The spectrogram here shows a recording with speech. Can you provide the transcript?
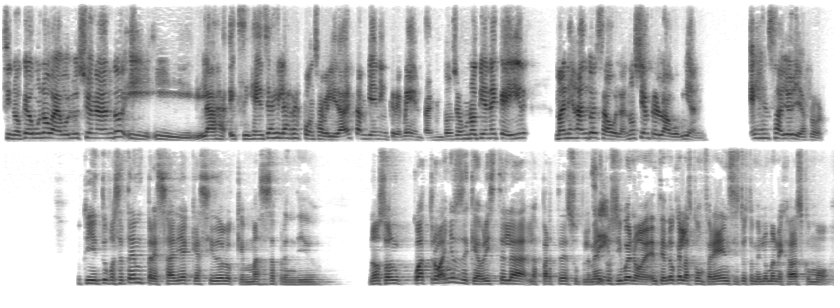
sino que uno va evolucionando y, y, las exigencias y las responsabilidades también incrementan. Entonces uno tiene que ir manejando esa ola. No siempre lo hago bien. Es ensayo y error. Y en tu faceta empresaria, ¿qué ha sido lo que más has aprendido? No, son cuatro años desde que abriste la, la parte de suplementos. Y bueno, entiendo que las conferencias, tú también lo manejabas como,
